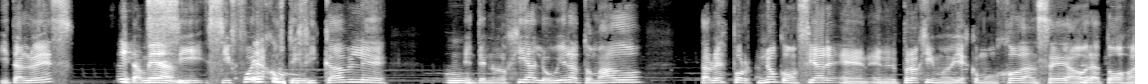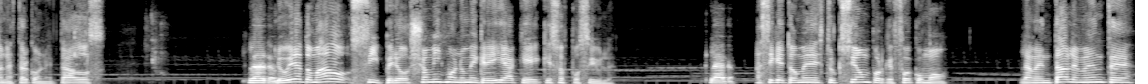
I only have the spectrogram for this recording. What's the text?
Y tal vez, Sí, también. si, si fuera como- justificable Mm, en tecnología, lo hubiera tomado tal vez por no confiar en, en el prójimo y es como un jódanse, ahora todos van a estar conectados. claro, Lo hubiera tomado, sí, pero yo mismo no me creía que, que eso es posible. claro. Así que tomé destrucción porque fue como, lamentablemente,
